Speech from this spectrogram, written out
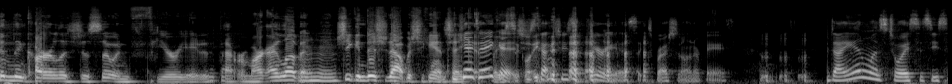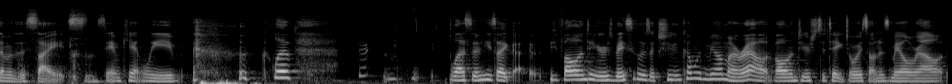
And then Carla's just so infuriated at that remark. I love it. Mm-hmm. She can dish it out, but she can't She take can't it. take it. She's got she's a furious expression on her face. Diane wants Joyce to see some of the sights. Sam can't leave. Cliff, bless him, he's like he volunteers. Basically, he's like she can come with me on my route. Volunteers to take Joyce on his mail route.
